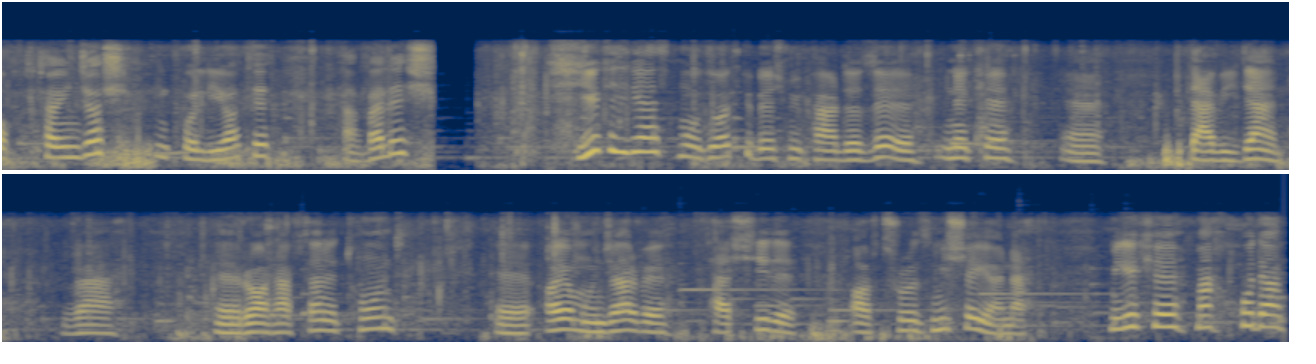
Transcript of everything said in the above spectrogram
خب تا اینجاش این کلیات اولش. یکی دیگه از موضوعاتی که بهش می‌پردازه اینه که دویدن و راه رفتن تند آیا منجر به تشدید آرتروز میشه یا نه؟ میگه که من خودم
